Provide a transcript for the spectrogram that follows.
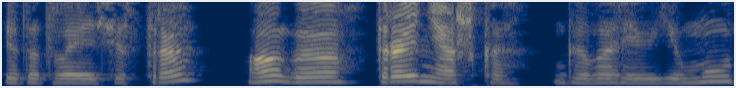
«Это твоя сестра?» «Ага, тройняшка», — говорю ему,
